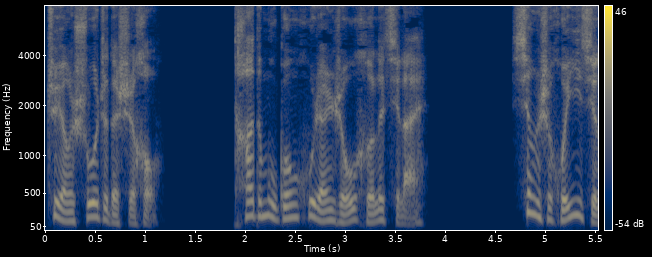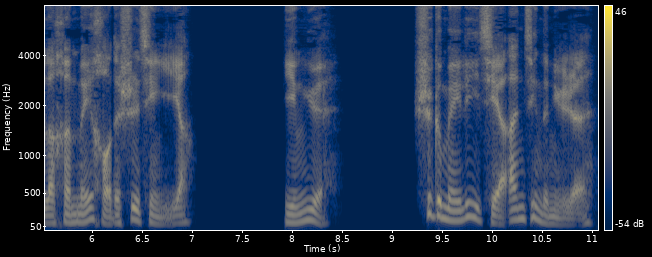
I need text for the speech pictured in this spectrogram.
这样说着的时候，她的目光忽然柔和了起来。像是回忆起了很美好的事情一样。银月是个美丽且安静的女人，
